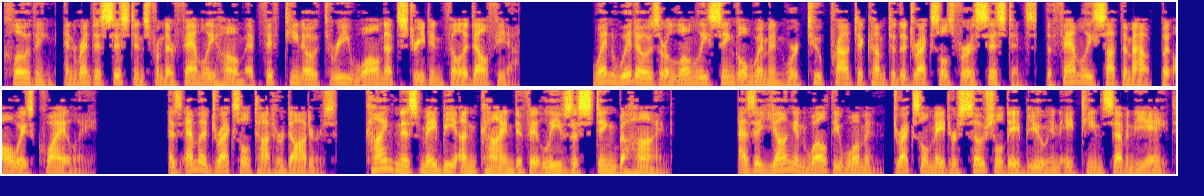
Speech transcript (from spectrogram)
clothing, and rent assistance from their family home at 1503 Walnut Street in Philadelphia. When widows or lonely single women were too proud to come to the Drexels for assistance, the family sought them out, but always quietly. As Emma Drexel taught her daughters, "...kindness may be unkind if it leaves a sting behind." As a young and wealthy woman, Drexel made her social debut in 1878.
